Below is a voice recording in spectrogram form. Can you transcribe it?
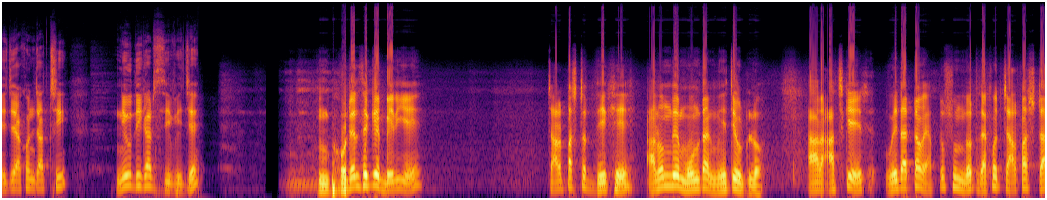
এই যে এখন যাচ্ছি নিউ দীঘার সি বিচে। হোটেল থেকে বেরিয়ে চারপাশটা দেখে আনন্দে মনটা নেচে উঠল। আর আজকের ওয়েদারটাও এত সুন্দর, দেখো চারপাশটা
